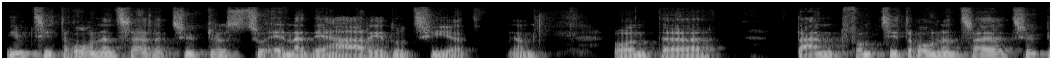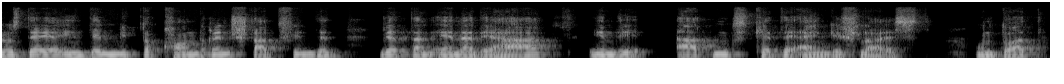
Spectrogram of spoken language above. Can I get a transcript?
im Zitronensäurezyklus zu NADH reduziert. Und äh, dank vom Zitronensäurezyklus, der ja in den Mitochondrien stattfindet, wird dann NADH in die Atmungskette eingeschleust. Und dort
